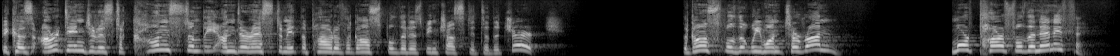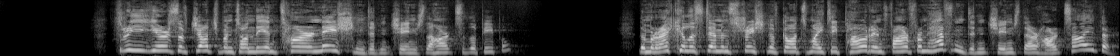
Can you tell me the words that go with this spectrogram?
Because our danger is to constantly underestimate the power of the gospel that has been trusted to the church. The gospel that we want to run. More powerful than anything. Three years of judgment on the entire nation didn't change the hearts of the people. The miraculous demonstration of God's mighty power in fire from heaven didn't change their hearts either.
